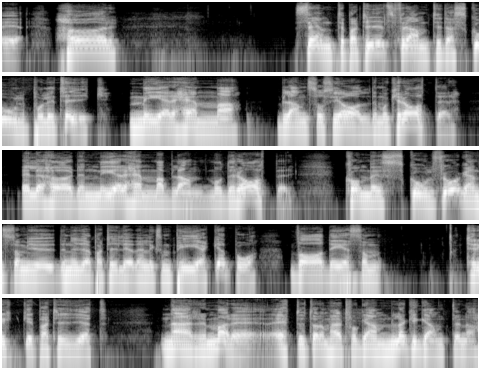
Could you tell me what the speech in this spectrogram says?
Eh, hör Centerpartiets framtida skolpolitik mer hemma bland socialdemokrater? Eller hör den mer hemma bland moderater? Kommer skolfrågan som ju den nya partiledaren liksom pekat på, vad det som trycker partiet närmare ett av de här två gamla giganterna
